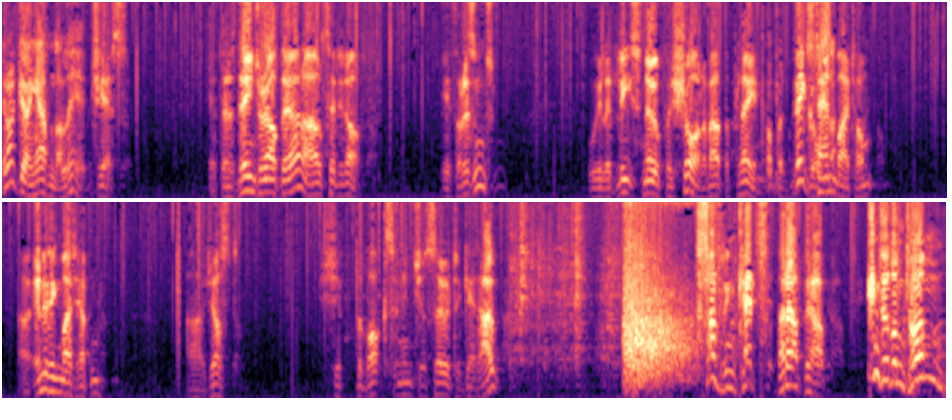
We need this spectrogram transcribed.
You're not going out on the ledge. Yes. If there's danger out there, I'll set it off. If there isn't, we'll at least know for sure about the plane. Oh, but Biggles... Stand by, Tom. Anything might happen. I'll just shift the box an inch or so to get out. Something, cats! They're out there. Into them, Tom!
